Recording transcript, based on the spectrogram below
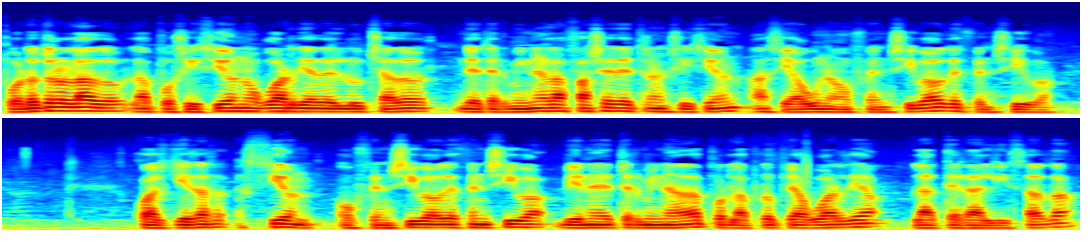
Por otro lado, la posición o guardia del luchador determina la fase de transición hacia una ofensiva o defensiva. Cualquier acción ofensiva o defensiva viene determinada por la propia guardia lateralizada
